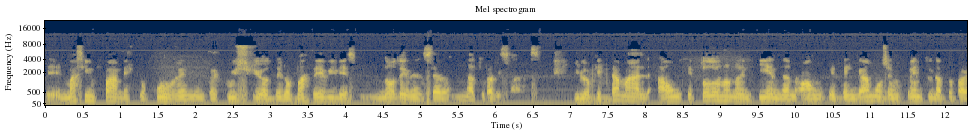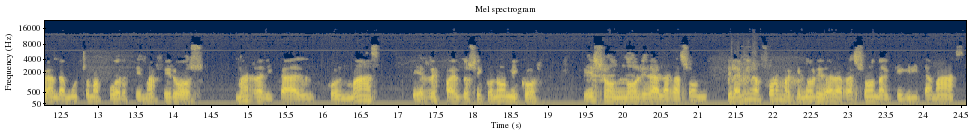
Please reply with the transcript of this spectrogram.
eh, más infames que ocurren en perjuicio de los más débiles no deben ser naturalizadas. Y lo que está mal, aunque todos no nos entiendan, aunque tengamos enfrente una propaganda mucho más fuerte, más feroz, más radical, con más eh, respaldos económicos, eso no le da la razón. De la misma forma que no le da la razón al que grita más,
